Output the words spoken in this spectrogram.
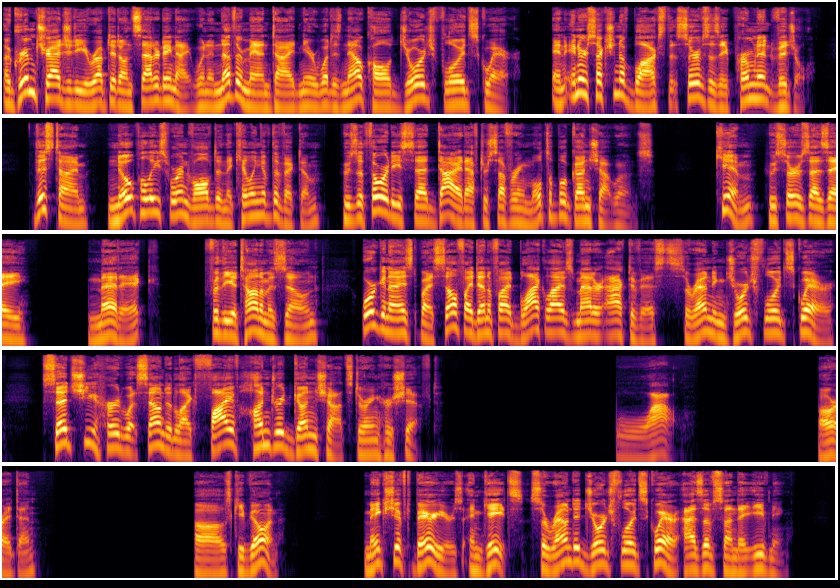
A grim tragedy erupted on Saturday night when another man died near what is now called George Floyd Square, an intersection of blocks that serves as a permanent vigil. This time, no police were involved in the killing of the victim, whose authorities said died after suffering multiple gunshot wounds. Kim, who serves as a medic for the autonomous zone, organized by self identified Black Lives Matter activists surrounding George Floyd Square, said she heard what sounded like 500 gunshots during her shift. Wow. All right, then. Uh, let's keep going. Makeshift barriers and gates surrounded George Floyd Square as of Sunday evening.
